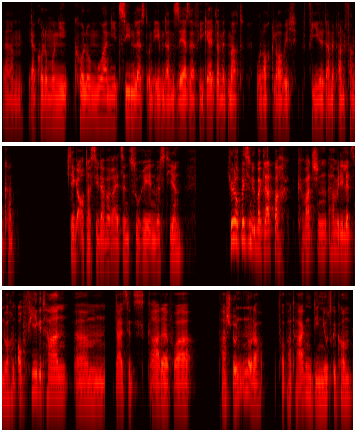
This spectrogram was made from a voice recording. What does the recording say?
ähm, ja, Kolomuani ziehen lässt und eben dann sehr, sehr viel Geld damit macht und auch, glaube ich, viel damit anfangen kann. Ich denke auch, dass die da bereit sind zu reinvestieren. Ich will noch ein bisschen über Gladbach quatschen. Haben wir die letzten Wochen auch viel getan. Ähm, da ist jetzt gerade vor ein paar Stunden oder vor ein paar Tagen die News gekommen,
